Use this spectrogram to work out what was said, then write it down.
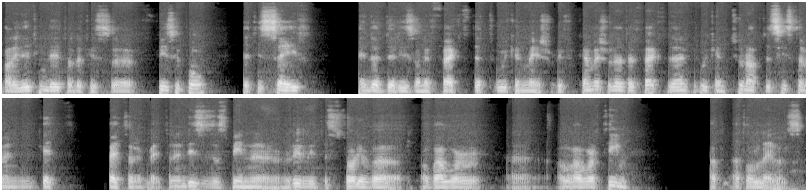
validating data that is uh, feasible, that is safe, and that there is an effect that we can measure. If we can measure that effect, then we can tune up the system and get better and better. And this has been uh, really the story of, uh, of our uh, of our team at, at all levels.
